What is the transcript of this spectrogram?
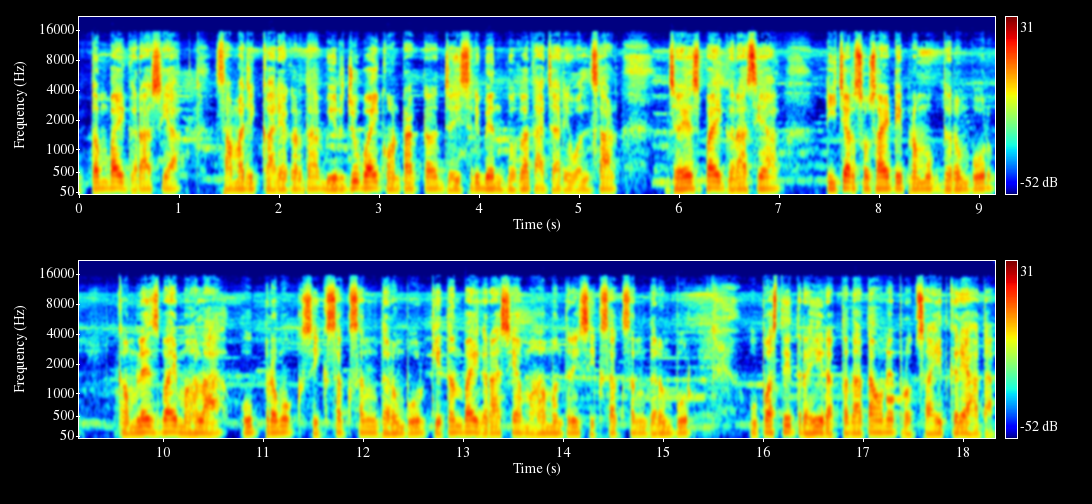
ઉત્તમભાઈ ગરાસિયા, સામાજિક કાર્યકર્તા બિરજુભાઈ કોન્ટ્રાક્ટર, જયશ્રીબેન ભગત, આચાર્ય વલસાડ, જયેશભાઈ ગરાસિયા, ટીચર સોસાયટી પ્રમુખ ધરમપુર, કમલેશભાઈ મહલા, ઉપપ્રમુખ શિક્ષક સંઘ ધરમપુર, કેતનભાઈ ગરાસિયા, મહામંત્રી શિક્ષક સંઘ ધરમપુર ઉપસ્થિત રહી રક્તદાતાઓને પ્રોત્સાહિત કર્યા હતા.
